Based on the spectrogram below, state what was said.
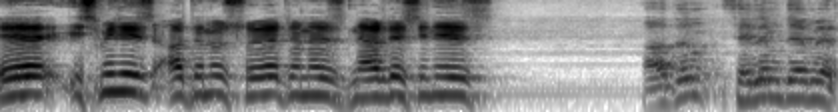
Ee, isminiz, adınız, soyadınız, neredesiniz? Adım Selim Demir.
